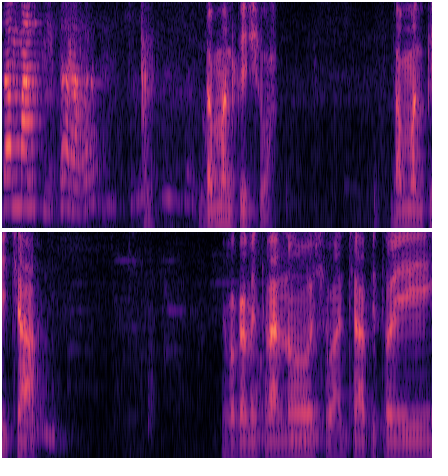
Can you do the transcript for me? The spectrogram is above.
दमान पी धरा बरं. का. दमान पी शिवा. दमान पी चहा. हे बघा मित्रांनो शिवान चहा पितोय.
